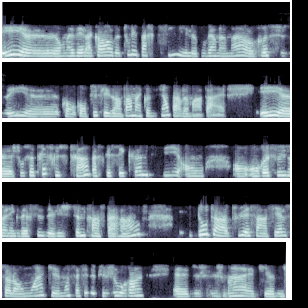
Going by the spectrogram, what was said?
Et euh, on avait l'accord de tous les partis et le gouvernement a refusé euh, qu'on puisse les entendre en commission parlementaire. Et euh, je trouve ça très frustrant parce que c'est comme si on, on, refuse un exercice de légitime transparence d'autant plus essentiel selon moi que moi ça fait depuis le jour 1 euh, du jugement euh, qui a mis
